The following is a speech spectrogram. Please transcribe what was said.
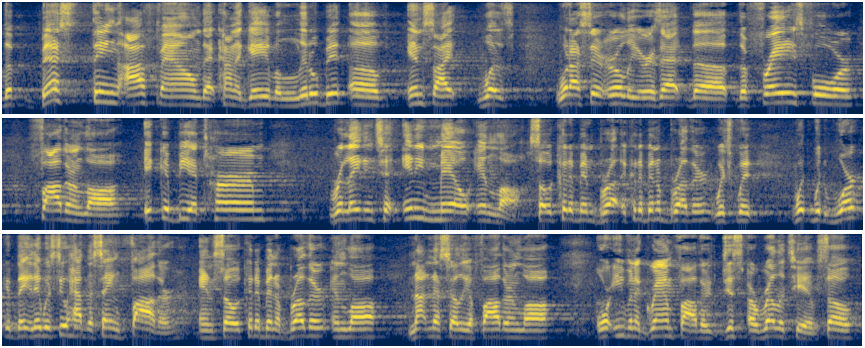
The best thing I found that kind of gave a little bit of insight was what I said earlier is that the, the phrase for father-in-law, it could be a term relating to any male in-law. So it could have been bro- it could have been a brother, which would, would, would work if they, they would still have the same father. And so it could have been a brother-in-law, not necessarily a father-in-law, or even a grandfather, just a relative. So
